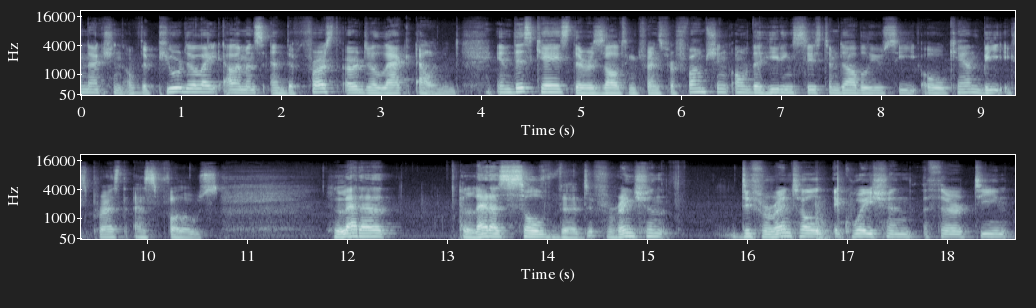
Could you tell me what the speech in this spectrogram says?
connection of the pure delay elements and the first order lag element. In this case, the resulting transfer function of the heating system WCO can be expressed as follows. Let us, let us solve the differential, differential equation 13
